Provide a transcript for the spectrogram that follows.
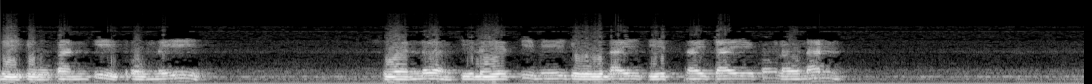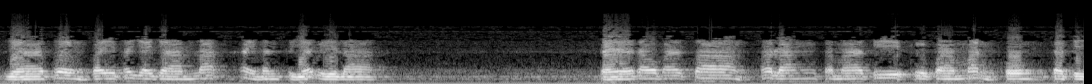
มีอยู่กันที่ตรงนี้ ส่วนเรื่องกิเลสที่มีอยู่ในจิตในใจของเรานั้น อย่าเพิ่งไปพยายามละให้มันเสียเวลา แต่เรามาสร้างพลังสมาธิคือความมั่นคงสติ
